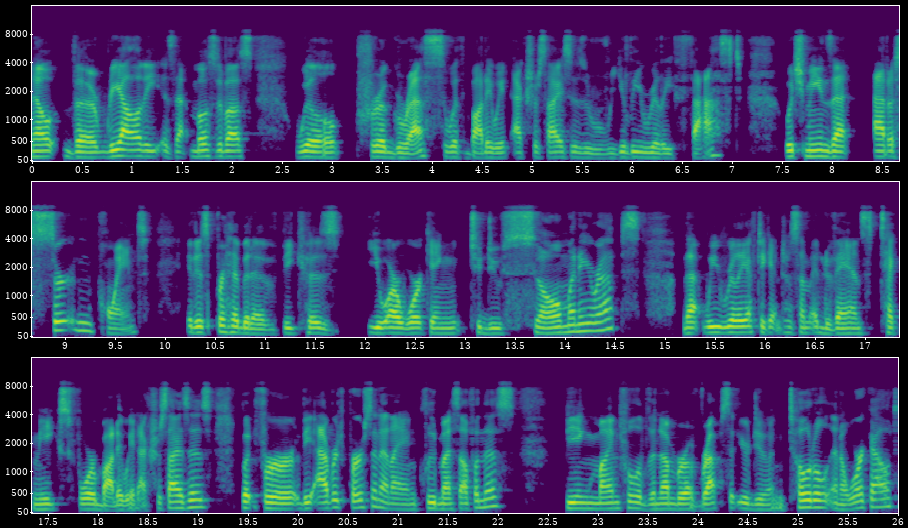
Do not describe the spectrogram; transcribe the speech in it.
Now, the reality is that most of us will progress with bodyweight exercises really, really fast, which means that at a certain point, it is prohibitive because you are working to do so many reps that we really have to get into some advanced techniques for bodyweight exercises. But for the average person, and I include myself in this, being mindful of the number of reps that you're doing total in a workout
